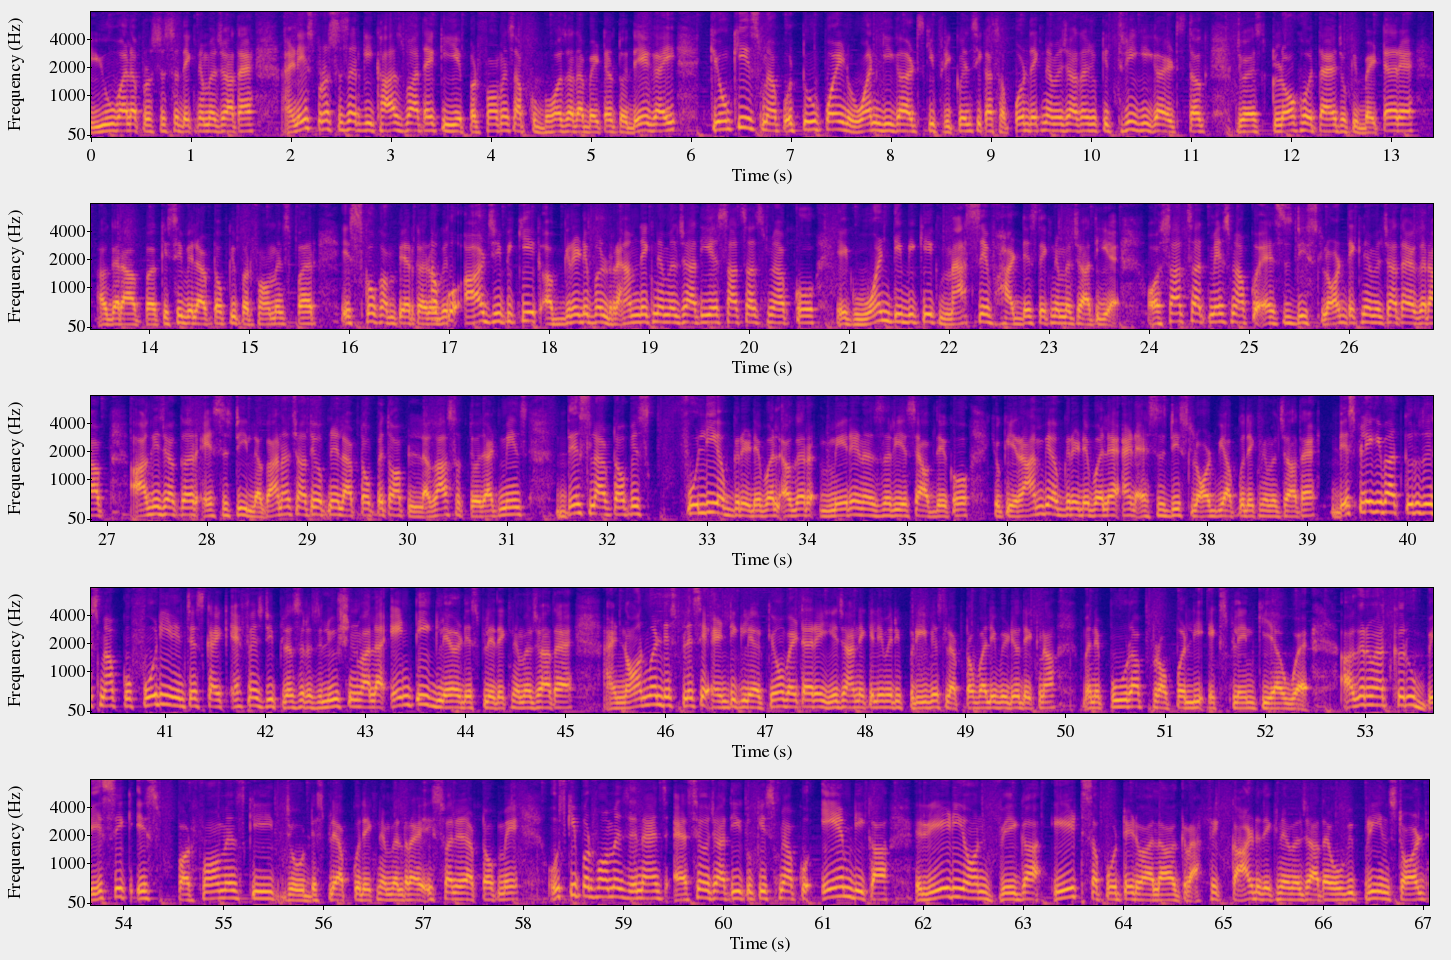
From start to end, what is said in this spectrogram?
यू वाला प्रोसेसर देखने में जाता है। एंड इस प्रोसेसर की खास बात है कि ये परफॉर्मेंस आपको बहुत ज़्यादा बेटर तो देगा ही, क्योंकि इसमें आपको 2.1 गीगाहर्ट्ज़ की फ्रीक्वेंसी का सपोर्ट देखने में जाता है जो कि थ्री गीगाहर्ट्ज़ तक जो है क्लॉक होता है जो कि बेटर है। अगर आप किसी भी लैपटॉप की परफॉर्मेंस पर इसको कंपेयर करोगे तो आठ जी की एक अपग्रेडेबल रैम देखने मिल जाती है। साथ साथ इसमें आपको एक वन टी की एक मैसिव हार्ड डिस्क देखने मिल जाती है। और साथ साथ में इसमें आपको एस स्लॉट देखने मिल जाता है। अगर आप आगे जाकर एस लगाना चाहते हो अपने लैपटॉप पे तो आप लगा सकते हो। That means this laptop is fully upgradable अगर मेरे नज़रिए से आप देखो क्योंकि रैम भी अपग्रेडेबल है एंड एस स्लॉट भी आपको देखने मिल जाता है। डिस्प्ले की बात करूँ तो इसमें आपको 14 इंचेस का एक एफएसडी प्लस रेजोल्यूशन वाला एंटी ग्लेयर डिस्प्ले देखने मिल जाता है। एंड नॉर्मल डिस्प्ले से एंटी ग्लेयर क्यों बेटर है, ये जानने के लिए मेरी प्रीवियस लैपटॉप वाली वीडियो देखना मैंने पूरा प्रॉपरली एक्सप्लेन किया हुआ है। अगर मैं बात करूँ बेसिक इस परफॉर्मेंस की जो डिस्प्ले आपको देखने मिल रहा है, इस वाले लैपटॉप में, उसकी परफॉर्मेंस इनहेंस ऐसे हो जाती है क्योंकि इसमें आपको ए का रेडियन वेगा 8 सपोर्टेड वाला ग्राफिक कार्ड देखने मिल जाता है, वो भी प्री इंस्टॉल्ड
